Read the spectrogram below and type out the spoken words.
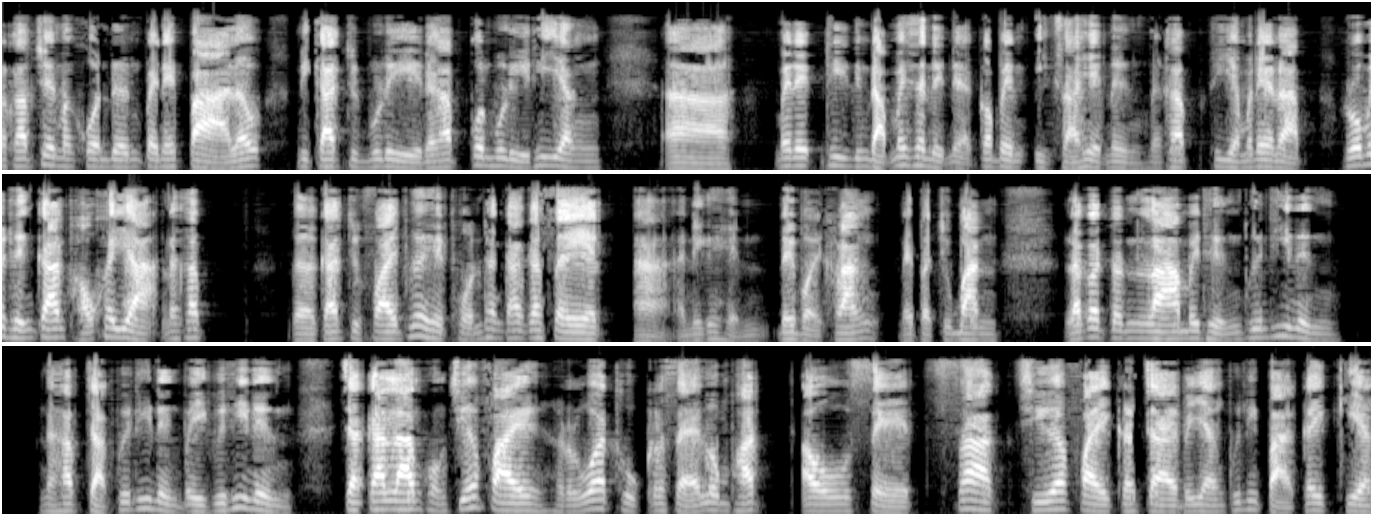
นะครับ เช่นบางคนเดินไปในป่าแล้วมีการจุดบุหรี่นะครับ ก้นบุหรี่ที่ยังไม่ได้ที่ยังดับไม่สนิทเนี่ยก็เป็นอีกสาเหตุหนึ่งนะครับ ที่ยังไม่ได้ดับ รวมไปถึงการเผาขยะนะครับการจุดไฟเพื่อเหตุผลทางการเกษตร อ่า อันนี้ก็เห็นได้บ่อยครั้งในปัจจุบัน แล้วก็จนลามไปถึงพื้นที่หนึ่งนะครับ จากพื้นที่หนึ่งไปอีกพื้นที่หนึ่งจากการลามของเชื้อไฟหรือว่าถูกกระแสลมพัดเอาเศษซากเชื้อไฟกระจายไปยังพื้นที่ป่าใกล้เคียง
